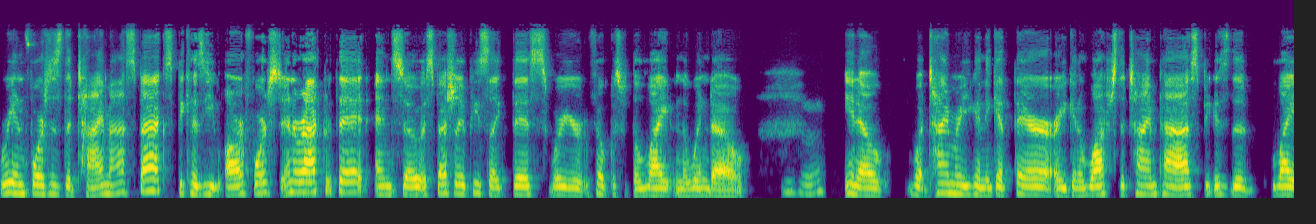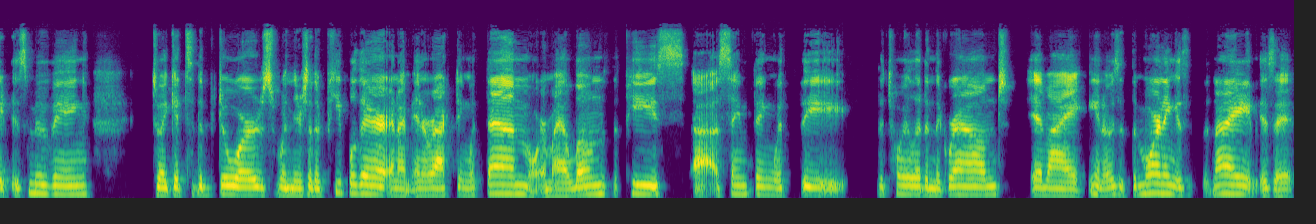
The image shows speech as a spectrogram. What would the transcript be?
reinforces the time aspects because you are forced to interact with it. And so, especially a piece like this where you're focused with the light in the window, mm-hmm. you know, what time are you going to get there? Are you going to watch the time pass because the light is moving? Do i get to the doors when there's other people there and i'm interacting with them or am i alone with the piece? Uh, same thing with the the toilet in the ground. Am i you know is it the morning? Is it the night? Is it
